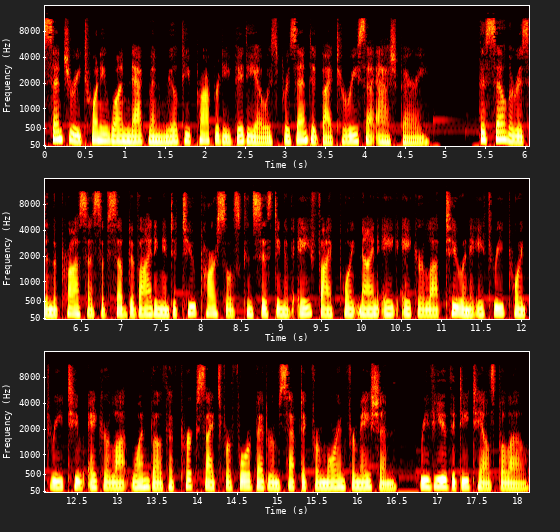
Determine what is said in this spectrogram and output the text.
Century 21 Nachman Realty property video is presented by Theresa Ashberry. The seller is in the process of subdividing into two parcels consisting of a 5.98 acre lot 2 and a 3.32 acre lot 1. Both have perk sites for 4 bedroom septic. For more information, review the details below.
